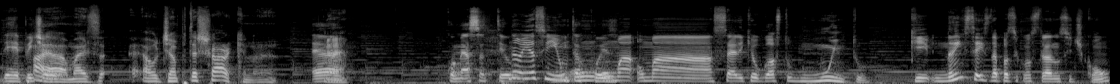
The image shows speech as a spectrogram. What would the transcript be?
De repente Ah, é, mas é o Jump the Shark, né? é, É. começa a ter Não, e assim, muita um- coisa. uma, uma série que eu gosto muito, que nem sei se dá pra ser considerada um sitcom,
